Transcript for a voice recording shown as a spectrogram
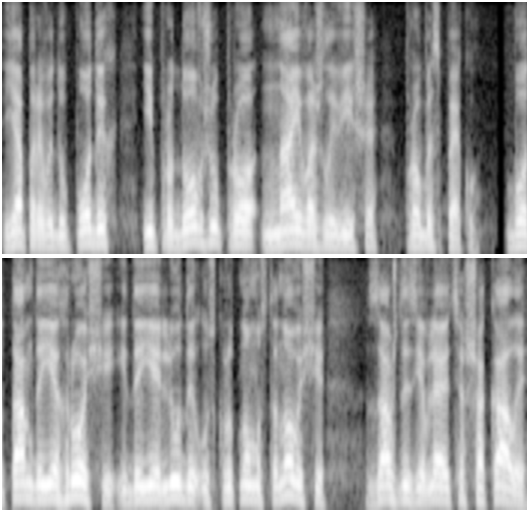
Я переведу подих і продовжу про найважливіше про безпеку. Бо там, де є гроші і де є люди у скрутному становищі, завжди з'являються шакали,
